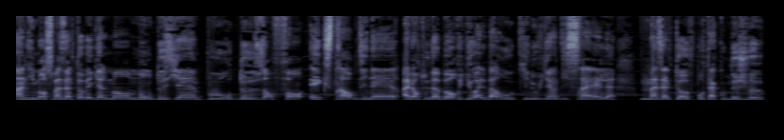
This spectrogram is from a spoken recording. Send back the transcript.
Un immense Mazaltov également, mon deuxième pour deux enfants extraordinaires. Alors tout d'abord Yoel Barou qui nous vient d'Israël, Mazaltov pour ta coupe de cheveux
